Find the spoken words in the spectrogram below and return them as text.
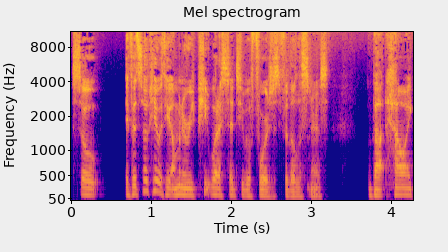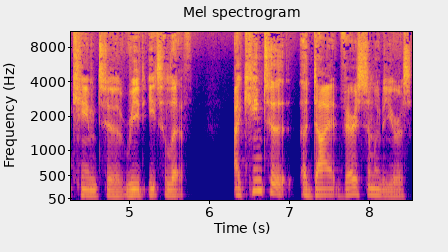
So if it's okay with you, I'm going to repeat what I said to you before just for the listeners about how I came to read Eat to Live. I came to a diet very similar to yours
